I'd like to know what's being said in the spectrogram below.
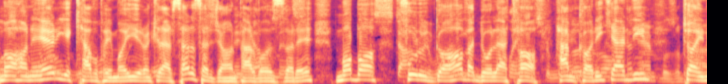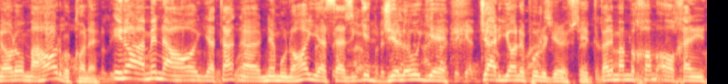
ماهان ایر یک هواپیمایی ایران که در سراسر سر جهان پرواز داره. ما با فرودگاه ها و دولت ها همکاری کردیم تا اینا رو مهار بکنه. اینا همه نهایتا نمونه هایی از جلوی جریان پول رو گرفتید. ولی من می‌خوام آخرین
